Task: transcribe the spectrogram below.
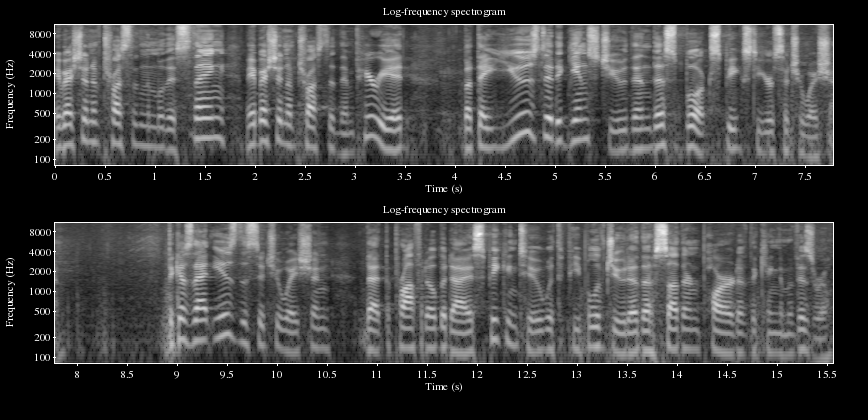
maybe I shouldn't have trusted them with this thing, maybe I shouldn't have trusted them, period, but they used it against you, then this book speaks to your situation. Because that is the situation that the prophet Obadiah is speaking to with the people of Judah, the southern part of the kingdom of Israel.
